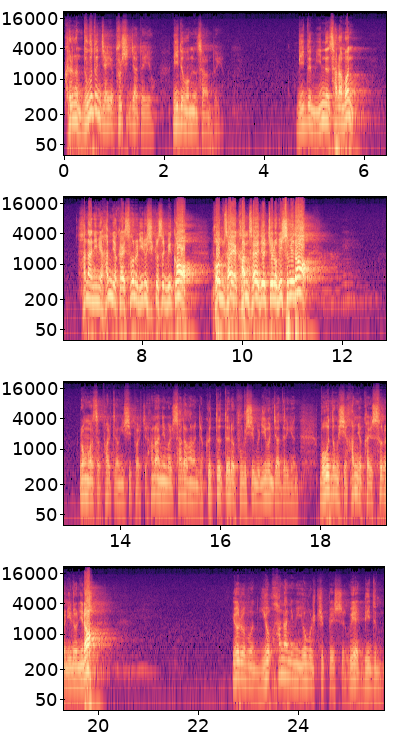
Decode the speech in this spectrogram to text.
그런 건 누구든지 해요. 불신자도 해요. 믿음 없는 사람도 해요. 믿음 있는 사람은 하나님이 합력하여 선을 이루실 것을 믿고 범사에 감사해야 될 줄로 믿습니다. 로마서 8장 28절. 하나님을 사랑하는 자 그 뜻대로 부르심을 입은 자들에게는 모든 것이 합력하여 선을 이루니라. 여러분 하나님이 욥을 기뻐했어요. 왜? 믿음.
